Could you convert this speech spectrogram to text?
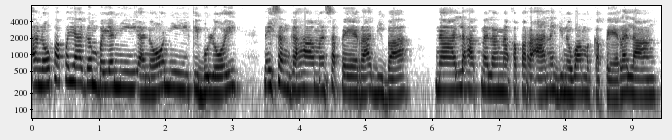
ano, papayagan ba yan ni, ano, ni Kibuloy na isang gahaman sa pera, di ba? Na lahat na lang ng kaparaanan ginawa magkapera lang.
